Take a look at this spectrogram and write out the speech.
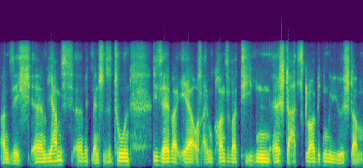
an sich. Äh, wir haben es äh, mit Menschen zu tun, die selber eher aus einem konservativen, äh, staatsgläubigen Milieu stammen.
